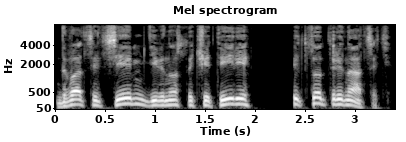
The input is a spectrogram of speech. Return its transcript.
2794 513.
